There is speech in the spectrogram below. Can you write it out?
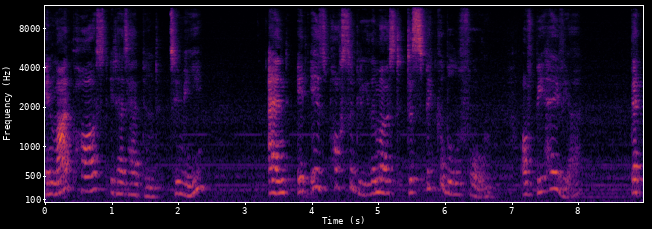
In my past it has happened to me and it is possibly the most despicable form of behavior that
